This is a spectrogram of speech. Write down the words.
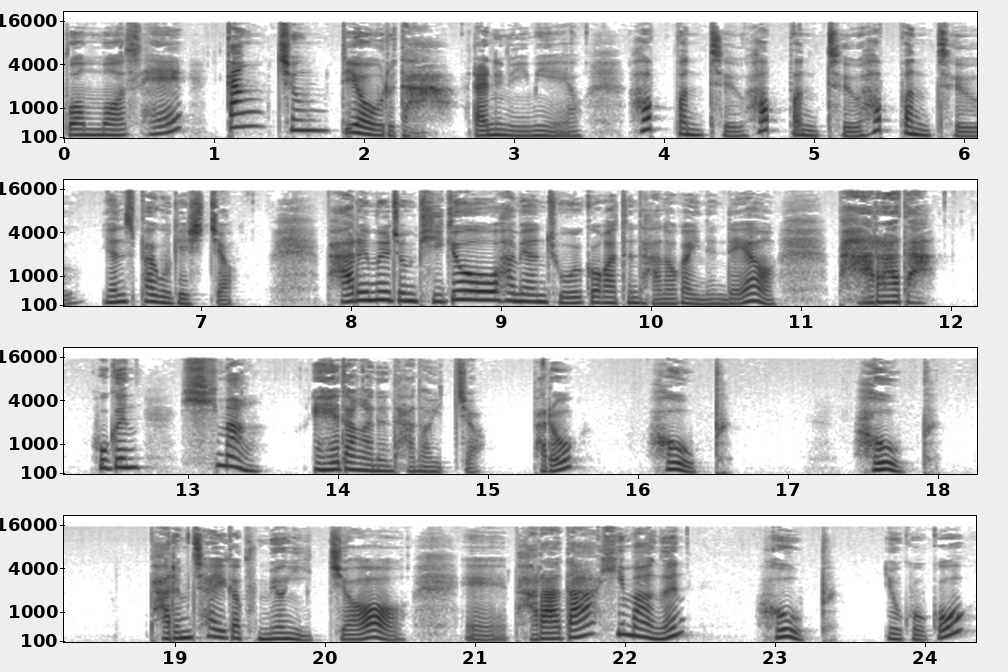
무엇무엇에 깡충 뛰어오르다 라는 의미예요. hop on to, hop on to, hop on to 연습하고 계시죠? 발음을 좀 비교하면 좋을 것 같은 단어가 있는데요. 바라다 혹은 희망에 해당하는 단어 있죠. 바로 hope, hope. 발음 차이가 분명히 있죠. 예, 바라다, 희망은 hope 요거고,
